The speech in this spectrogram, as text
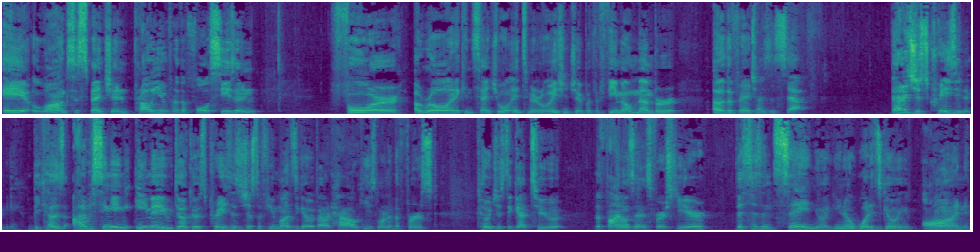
a long suspension, probably even for the full season, for a role in a consensual intimate relationship with a female member of the franchise's staff. That is just crazy to me because I was singing Ime Udoka's praises just a few months ago about how he's one of the first coaches to get to the finals in his first year. This is insane. You're like, you know, what is going on?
